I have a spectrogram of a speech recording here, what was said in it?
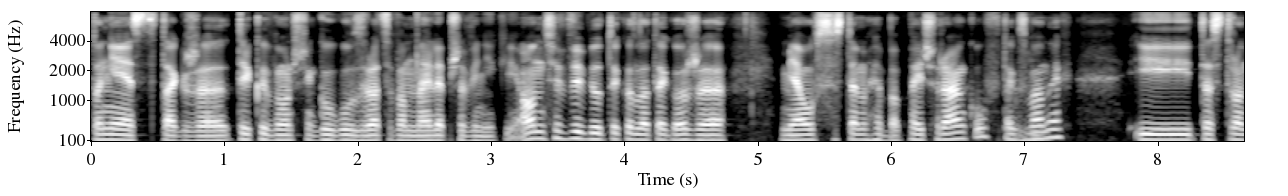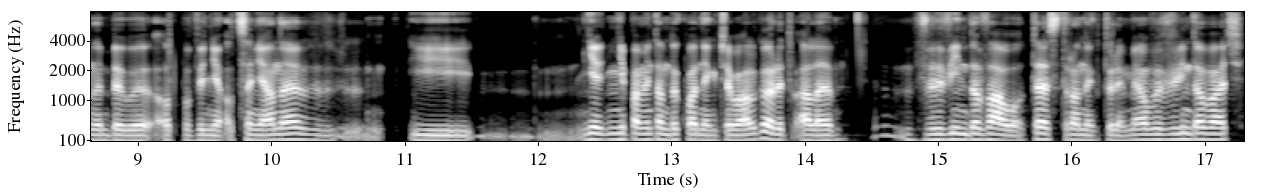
to nie jest tak, że tylko i wyłącznie Google zwraca wam najlepsze wyniki. On się wybił tylko dlatego, że miał system chyba page ranków tak Mhm. zwanych i te strony były odpowiednio oceniane i nie, nie pamiętam dokładnie jak działa algorytm, ale wywindowało te strony, które miał wywindować,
